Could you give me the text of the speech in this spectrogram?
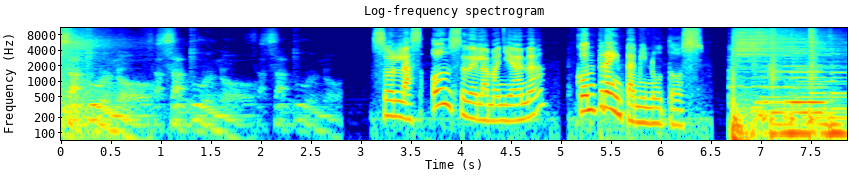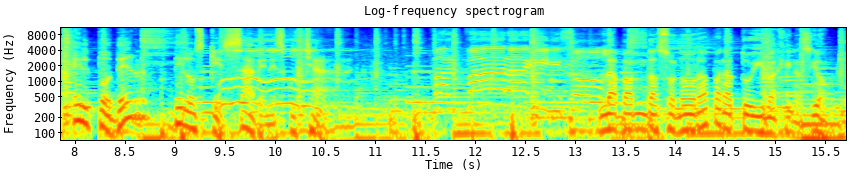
Saturno, Saturno, Saturno. Son las 11 de la mañana con 30 minutos. El poder de los que saben escuchar. La banda sonora para tu imaginación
